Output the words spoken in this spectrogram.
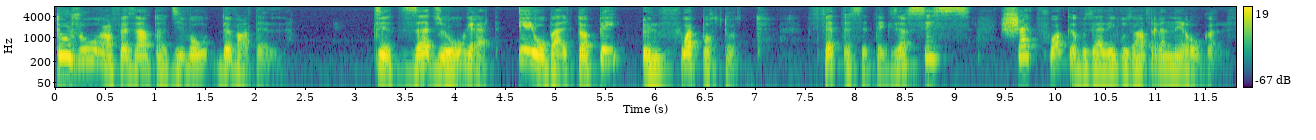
toujours en faisant un divot devant elles. Dites adieu aux grattes et aux balles topées une fois pour toutes. Faites cet exercice chaque fois que vous allez vous entraîner au golf.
